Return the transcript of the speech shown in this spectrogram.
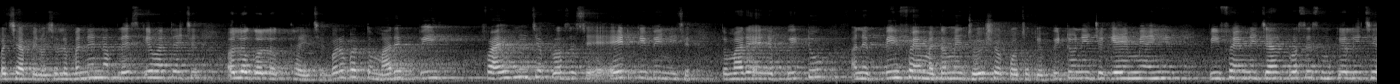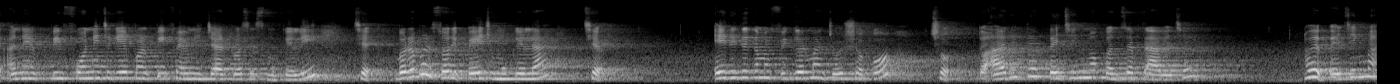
પછી આપેલું છે. એટલે બંનેના પ્લેસ કેવા થાય છે? અલગ અલગ થાય છે. બરાબર? તો મારે p ફાઇવની જે પ્રોસેસ છે એ એટ કેબીની છે. તો મારે એને પી ટુ અને પી ફાઇવમાં તમે જોઈ શકો છો કે પી ટુની જગ્યાએ મેં અહીં પી ફાઇવની ચાર પ્રોસેસ મૂકેલી છે અને પી ફોરની જગ્યાએ પણ પી ફાઇવની ચાર પ્રોસેસ મૂકેલી છે. બરાબર? સોરી પેજ મૂકેલા છે. એ રીતે તમે ફિગરમાં જોઈ શકો છો. તો આ રીતે પેજિંગનો કન્સેપ્ટ આવે છે. હવે પેજિંગમાં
